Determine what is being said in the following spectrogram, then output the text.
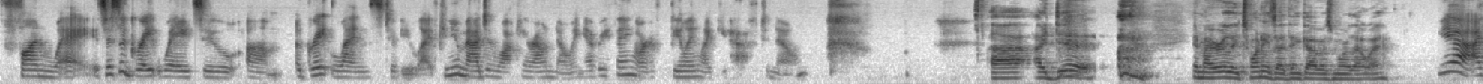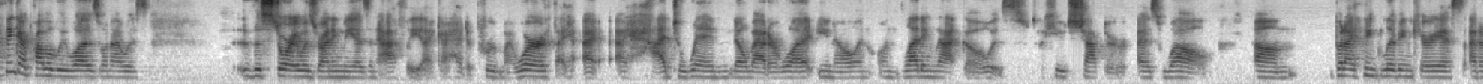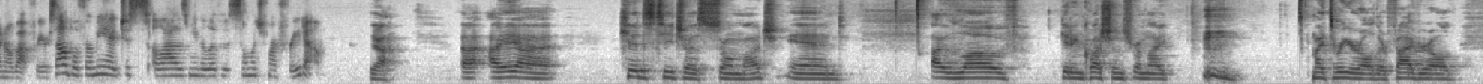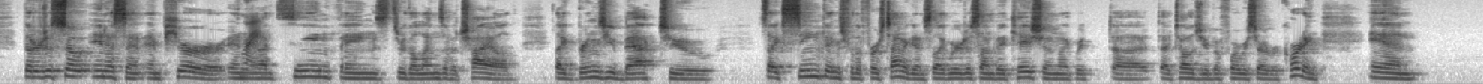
fun way. It's just a great way to, um, a great lens to view life. Can you imagine walking around knowing everything or feeling like you have to know? uh, I did. in my early 20s, I think I was more that way. Yeah, I think I probably was when I was the story was running me as an athlete like i had to prove my worth. I i, I had to win no matter what you know and, and letting that go was a huge chapter as well. Um, but i think living curious i don't know about for yourself but for me it just allows me to live with so much more freedom. Yeah. Uh, i uh, kids teach us so much and i love getting questions from like my three year old or five year old that are just so innocent and pure and right. like seeing things through the lens of a child like brings you back to it's like seeing things for the first time again so like we were just on vacation like we uh, i told you before we started recording and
